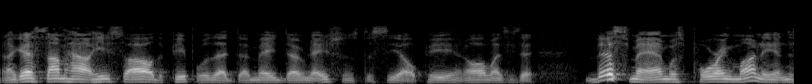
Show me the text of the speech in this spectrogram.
And I guess somehow he saw the people that made donations to CLP and all once he said, this man was pouring money into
